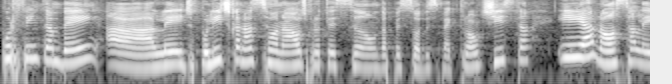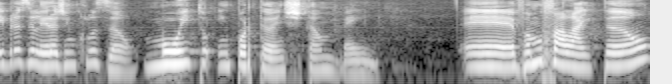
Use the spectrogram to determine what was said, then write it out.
Por fim, também, a Lei de Política Nacional de Proteção da Pessoa do Espectro Autista e a nossa Lei Brasileira de Inclusão, muito importante também. É, vamos falar, então,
